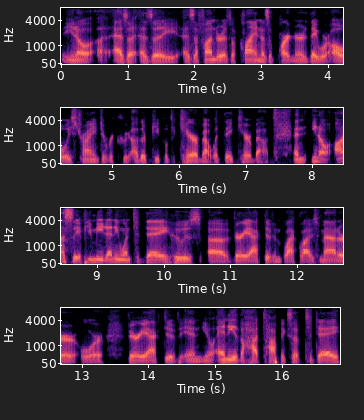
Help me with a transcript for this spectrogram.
you know uh, as a as a as a funder as a client as a partner they were always trying to recruit other people to care about what they care about. And you know honestly if you meet anyone today who's uh, very active in black lives matter or very active in you know any of the hot topics of today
